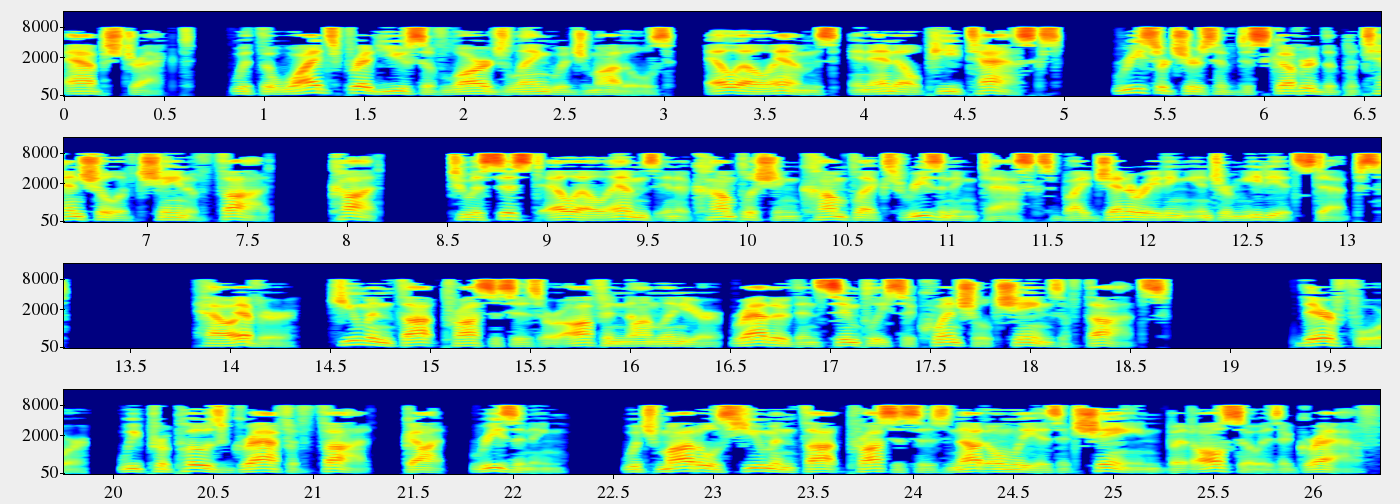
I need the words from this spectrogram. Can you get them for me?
Abstract. With the widespread use of large language models, LLMs, in NLP tasks, researchers have discovered the potential of chain of thought, COT, to assist LLMs in accomplishing complex reasoning tasks by generating intermediate steps. However, human thought processes are often nonlinear, rather than simply sequential chains of thoughts. Therefore, we propose graph of thought, GOT, reasoning, which models human thought processes not only as a chain but also as a graph.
